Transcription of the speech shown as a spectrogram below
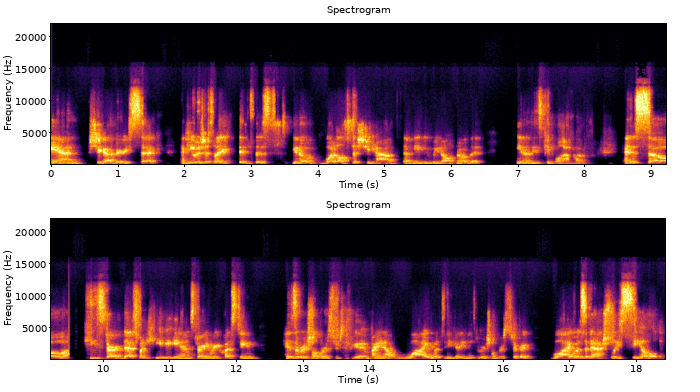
and she got very sick. And he was just like, "Is this? You know, what else does she have that maybe we don't know that you know these people have?" And so he started. That's when he began starting requesting his original birth certificate and finding out why wasn't he getting his original birth certificate why was it actually sealed?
